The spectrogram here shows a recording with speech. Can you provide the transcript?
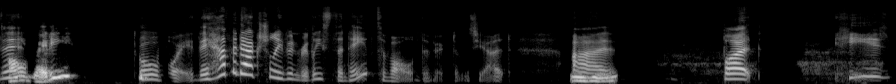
Uh Already? oh boy, they haven't actually even released the names of all of the victims yet. Uh, Mhm. but he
